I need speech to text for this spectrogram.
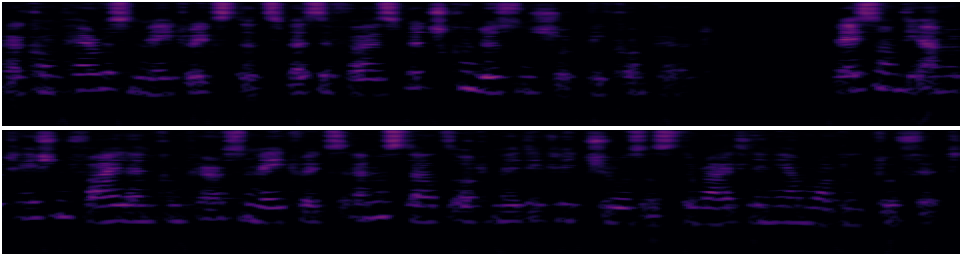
a comparison matrix that specifies which conditions should be compared. Based on the annotation file and comparison matrix, MSStats automatically chooses the right linear model to fit.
